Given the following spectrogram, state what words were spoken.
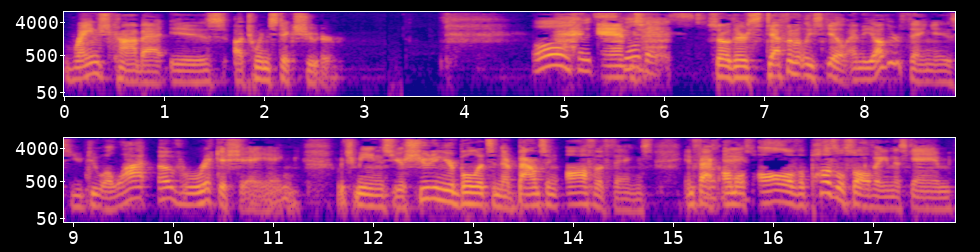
ranged combat is a twin stick shooter. Oh, so it's And- skill based. So there's definitely skill. And the other thing is you do a lot of ricocheting, which means you're shooting your bullets and they're bouncing off of things. In fact, Okay. almost all of the puzzle solving in this game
